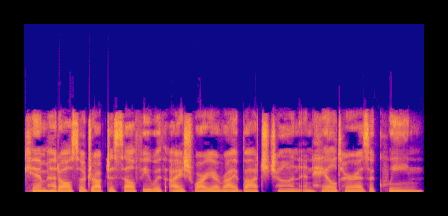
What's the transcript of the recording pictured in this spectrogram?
Kim had also dropped a selfie with Aishwarya Rai Bachchan and hailed her as a queen.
